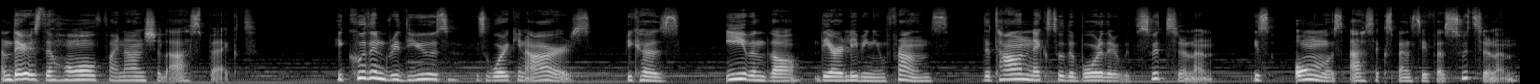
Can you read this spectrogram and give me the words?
And there is the whole financial aspect. He couldn't reduce his working hours because even though they are living in France, the town next to the border with Switzerland is almost as expensive as Switzerland,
